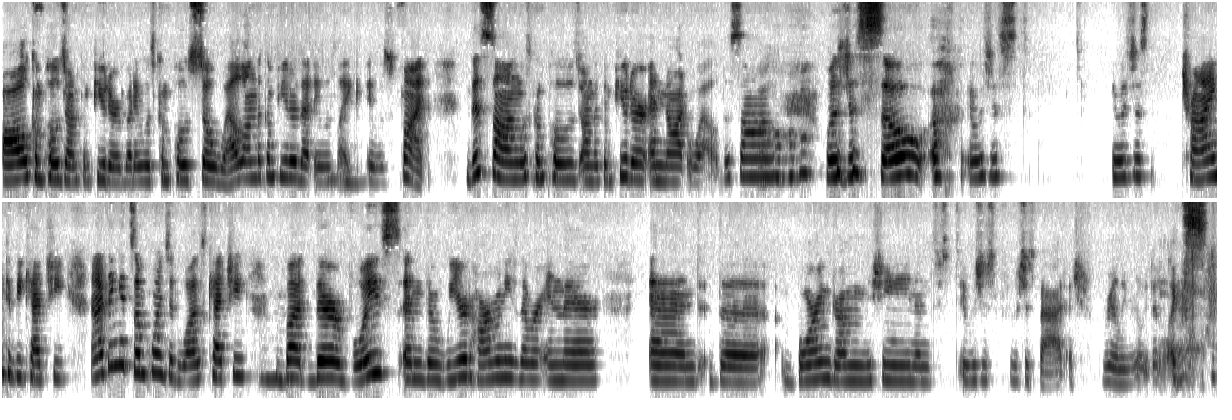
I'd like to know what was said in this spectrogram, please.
all composed on computer, but it was composed so well on the computer that it was like Mhm. it was fun. This song was composed on the computer and not well. The song Oh. was just so ugh, it was just it was just trying to be catchy, and I think at some points it was catchy, Mhm. but their voice and the weird harmonies that were in there and the boring drum machine and just, it was just it was just bad. I just really really didn't like. song.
